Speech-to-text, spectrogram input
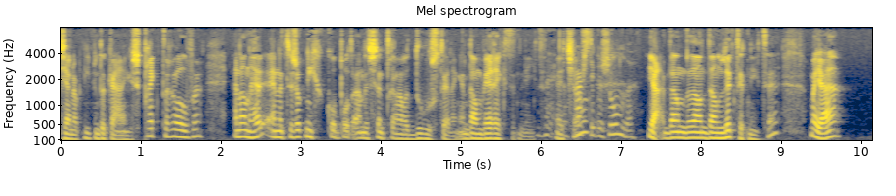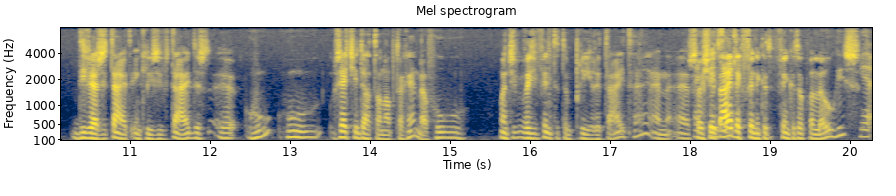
zijn ook niet met elkaar in gesprek erover. En, dan he- en het is ook niet gekoppeld aan de centrale doelstelling. En dan werkt het niet. Nee, dat weet is je wel? hartstikke zonde. Ja, dan, dan, dan lukt het niet. Hè? Maar ja, diversiteit, inclusiviteit. Dus eh, hoe, hoe zet je dat dan op de agenda? Of hoe, want je, want je vindt het een prioriteit. Hè? En eh, zoals je uitlegt, vind ik het, vind ik het ook wel logisch. Ja,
